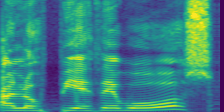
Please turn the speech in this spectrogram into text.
A los pies de vos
